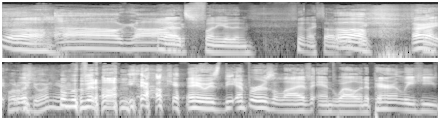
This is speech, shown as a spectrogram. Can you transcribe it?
Oh god. That's funnier than, than I thought it Oh, would be. All right, what are we doing here? We'll move it on. yeah. Okay. Anyways, the Emperor's alive and well, and apparently he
